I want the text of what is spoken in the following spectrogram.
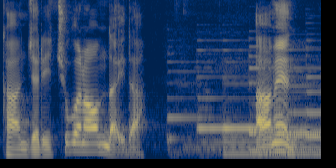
간절히 축원하옵나이다. 아멘.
